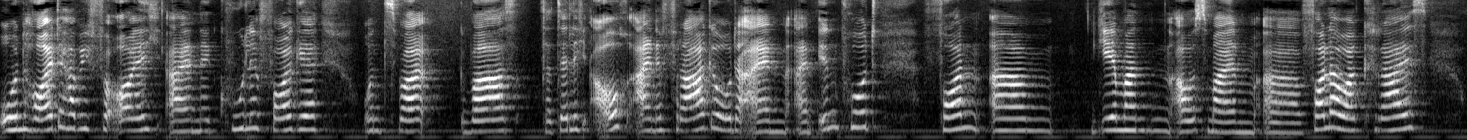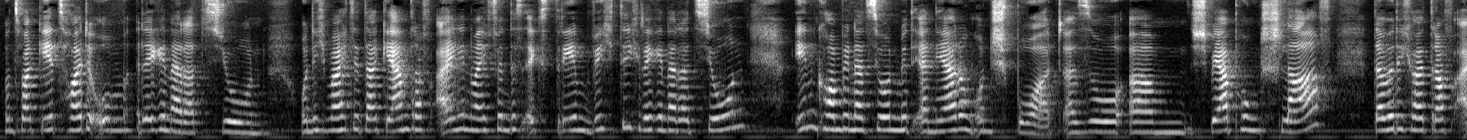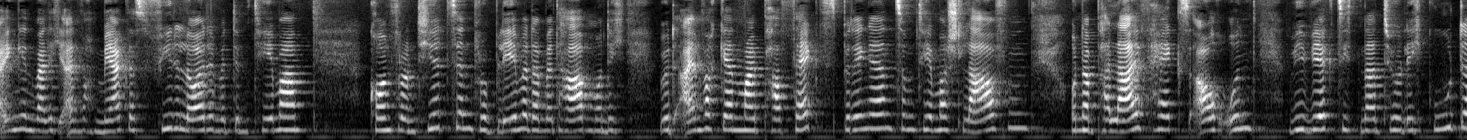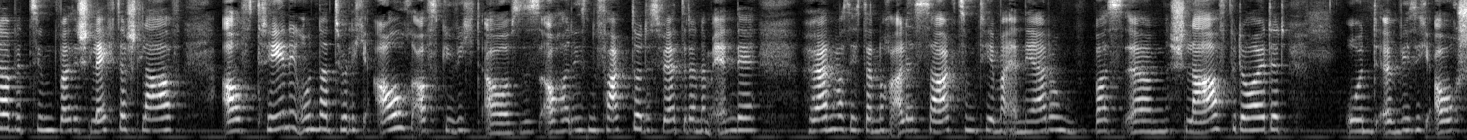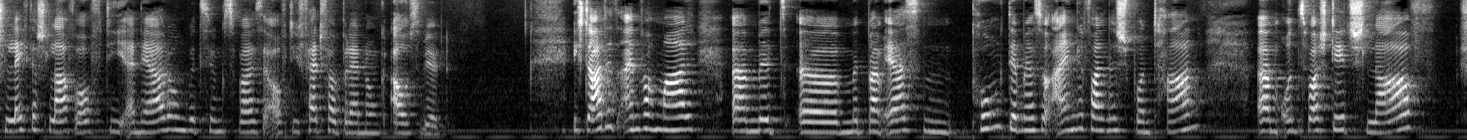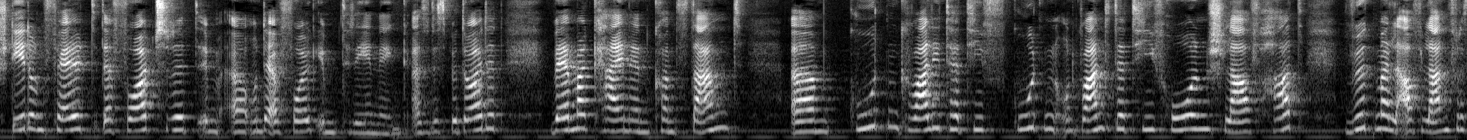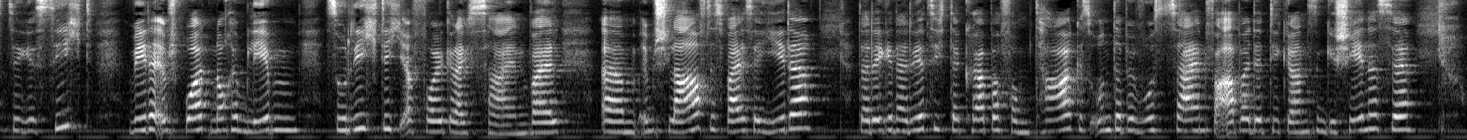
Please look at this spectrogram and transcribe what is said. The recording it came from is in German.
Und heute habe ich für euch eine coole Folge und zwar war es tatsächlich auch eine Frage oder ein, ein Input von ähm, jemandem aus meinem äh, Followerkreis. Und zwar geht es heute um Regeneration. Und ich möchte da gern drauf eingehen, weil ich finde es extrem wichtig. Regeneration in Kombination mit Ernährung und Sport. Also ähm, Schwerpunkt Schlaf. Da würde ich heute drauf eingehen, weil ich einfach merke, dass viele Leute mit dem Thema konfrontiert sind, Probleme damit haben und ich würde einfach gern mal ein paar Facts bringen zum Thema Schlafen und ein paar Life-Hacks auch und wie wirkt sich natürlich guter bzw. schlechter Schlaf auf Training und natürlich auch aufs Gewicht aus. Das ist auch ein Riesenfaktor. Das werdet ihr dann am Ende hören, was ich dann noch alles sage zum Thema Ernährung, was ähm, Schlaf bedeutet und äh, wie sich auch schlechter Schlaf auf die Ernährung bzw. auf die Fettverbrennung auswirkt. Ich starte jetzt einfach mal äh, mit, äh, mit meinem ersten Punkt, der mir so eingefallen ist, spontan. Ähm, und zwar steht Schlaf steht und fällt der Fortschritt im, äh, und der Erfolg im Training. Also das bedeutet, wenn man keinen konstant ähm, guten, qualitativ guten und quantitativ hohen Schlaf hat, wird man auf langfristige Sicht weder im Sport noch im Leben so richtig erfolgreich sein, weil ähm, im Schlaf, das weiß ja jeder, da regeneriert sich der Körper vom Tag, das Unterbewusstsein verarbeitet die ganzen Geschehnisse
